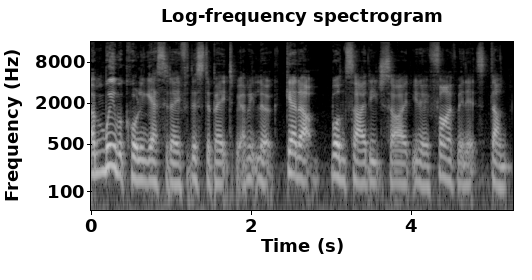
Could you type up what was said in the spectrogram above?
Um, we were calling yesterday for this debate to be. I mean, look, get up, one side each side. You know, five minutes, done,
